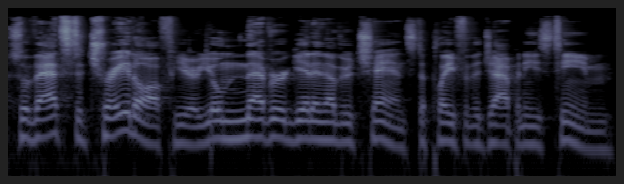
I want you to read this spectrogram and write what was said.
so that's the trade-off here. You'll never get another chance to play for the Japanese team.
